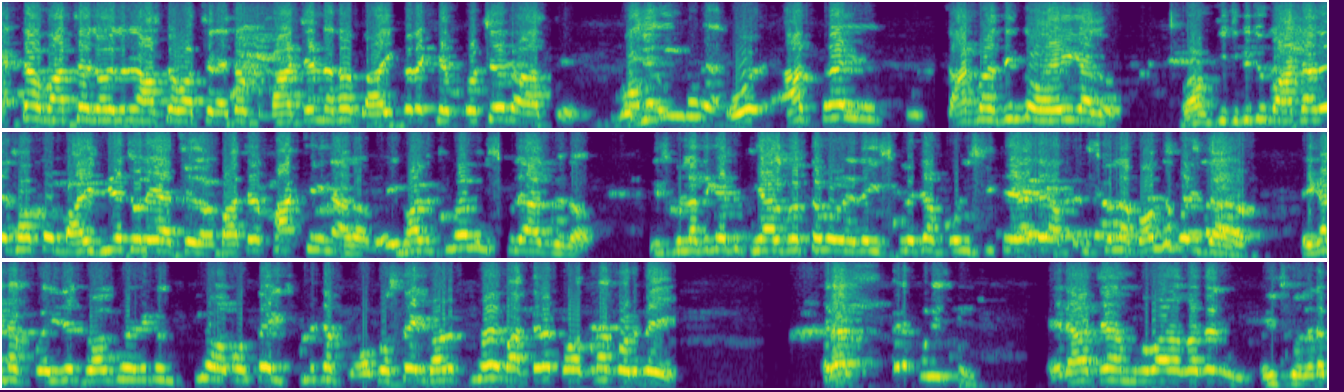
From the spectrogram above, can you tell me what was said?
একটা বাচ্চা জলের জন্য আসতে পারছে না সব গার্জেনরা সব বাইক করে খেপ করছে আজ প্রায় চার পাঁচ দিন তো হয়েই গেল। কিছু কিছু বাচ্চাদের সব তো বাড়ি ফিরে চলে যাচ্ছে বাচ্চারা থাকছেই না সব। এইভাবে কীভাবে স্কুলে আসবে সব? স্কুলটা থেকে একটু খেয়াল করতে হবে স্কুলে যা পরিস্থিতি স্কুলটা বন্ধ করে দিতে হবে। এখানে এই যে জলগুলো দেখুন কি অবস্থা? স্কুলে যা অবস্থা এইভাবে কীভাবে বাচ্চারা পড়াশোনা করবে? এটা হচ্ছে মুবারক স্কুল এটা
